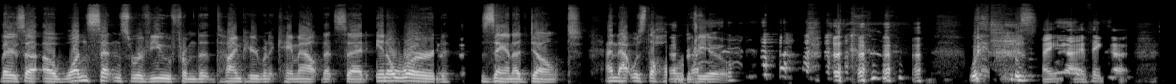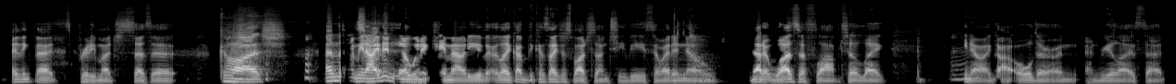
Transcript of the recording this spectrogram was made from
there's a, a, one sentence review from the time period when it came out that said, "In a word, Xana don't," and that was the whole review. I, I, think that I think that pretty much says it. Gosh, and I mean, I didn't know when it came out either, like uh, because I just watched it on TV, so I didn't know that it was a flop till like mm-hmm. you know I got older and and realized that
